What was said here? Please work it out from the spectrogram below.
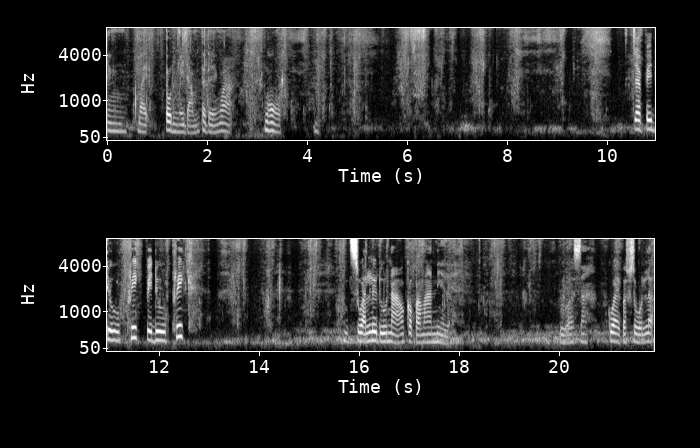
ยังใบต้นไม่ดำแสดงว่างอกจะไปดูพริกไปดูพริก สวนฤดูหนาวก็ประมาณนี้แหละดูเอาซะกล้วยก็สวนละ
